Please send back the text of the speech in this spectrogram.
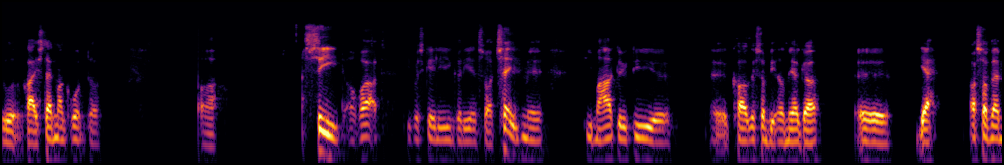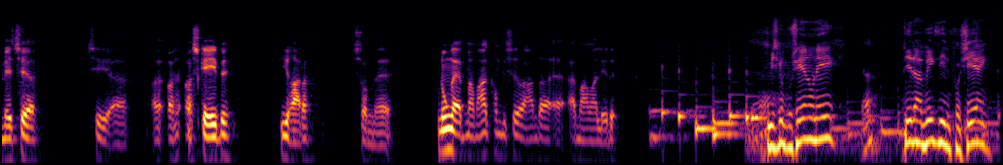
du ved, rejst Danmark rundt og, og set og rørt de forskellige ingredienser og talt med de meget dygtige øh, øh, kokke, som vi havde med at gøre. Øh, ja, og så være med til at, til at, at, at, at skabe de retter, som er, nogle af dem er meget komplicerede, og andre er, er meget, meget lette. Vi skal posere nogle æg. Ja. Det, der er vigtigt i en posering,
